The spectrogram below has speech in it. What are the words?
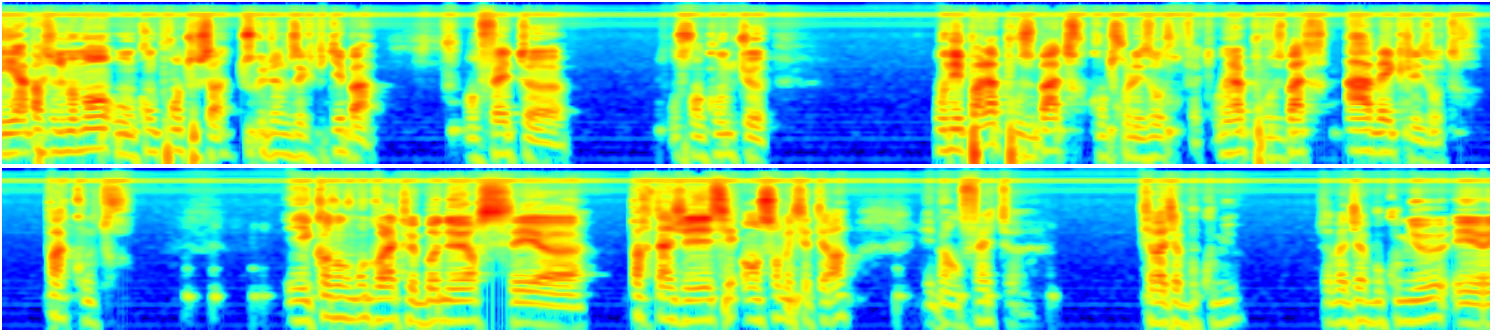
et à partir du moment où on comprend tout ça, tout ce que je viens de vous expliquer, bah, en fait, on se rend compte que on n'est pas là pour se battre contre les autres. En fait, on est là pour se battre avec les autres, pas contre. Et quand on comprend que le bonheur, c'est euh, partager, c'est ensemble, etc. Et ben en fait, ça va déjà beaucoup mieux. Ça va déjà beaucoup mieux et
